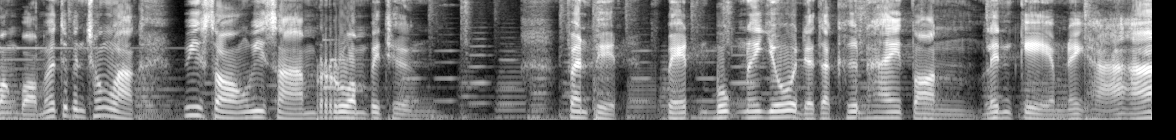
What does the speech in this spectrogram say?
บางบ่อไม่ว่าจะเป็นช่องหลัก V2 V3 รวมไปถึงแฟนเพจ Facebook นะโยเดี๋ยวจะขึ้นให้ตอนเล่นเกมนะคะอ่า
